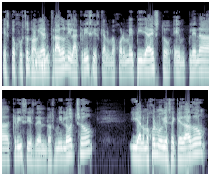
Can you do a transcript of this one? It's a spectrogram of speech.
Esto justo no había entrado ni la crisis, que a lo mejor me pilla esto en plena crisis del 2008 y a lo mejor me hubiese quedado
